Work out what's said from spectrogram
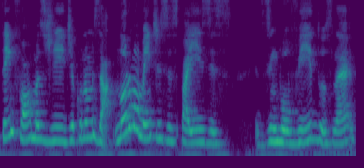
Tem formas de, de economizar. Normalmente, esses países desenvolvidos, né?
